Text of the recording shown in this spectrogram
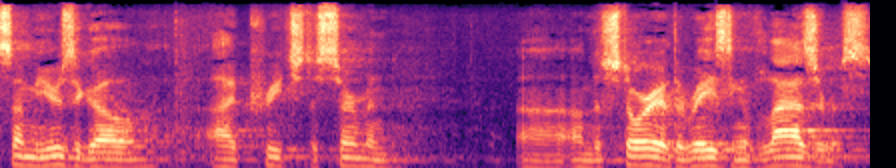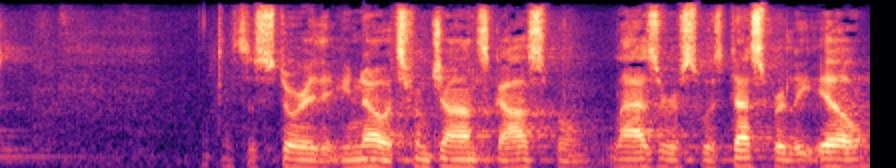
Some years ago, I preached a sermon uh, on the story of the raising of Lazarus. It's a story that you know, it's from John's Gospel. Lazarus was desperately ill.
